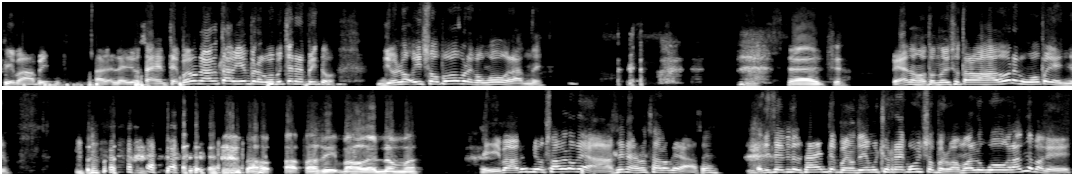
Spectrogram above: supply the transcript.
Sí, papi. Le dio a esa gente. Bueno, cabrón, está bien, pero como te repito, Dios lo hizo pobre con huevo grande. Vea, nosotros nos hizo trabajadores con huevo pequeño. Para jodernos más. Y papi, Dios sabe lo que hace, cabrón, sabe lo que hace. Él dice, esa gente pues no tiene muchos recursos, pero vamos a darle un huevo grande para que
